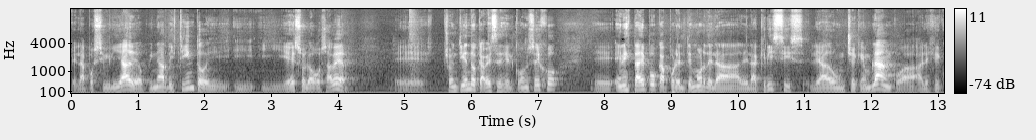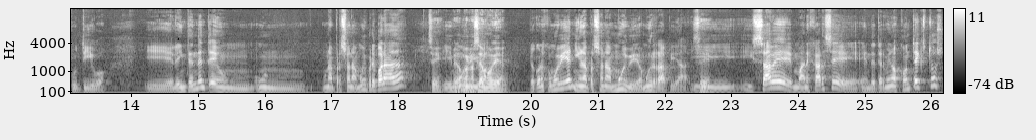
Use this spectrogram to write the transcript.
la posibilidad de opinar distinto y, y- y eso lo hago saber. Eh, yo entiendo que a veces el Consejo, eh, en esta época, por el temor de la, de la crisis, le ha dado un cheque en blanco a- al Ejecutivo. Y el Intendente es un- un- una persona muy preparada Sí, y lo viva. muy bien. Lo conozco muy bien y una persona muy viva, muy rápida. Y, Sí. y sabe manejarse en determinados contextos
